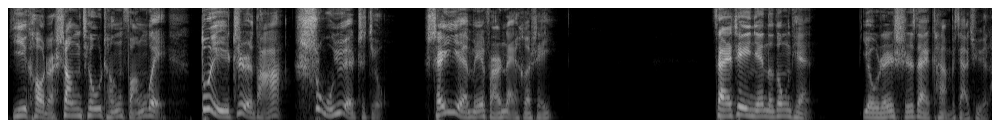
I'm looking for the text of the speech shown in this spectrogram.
依靠着商丘城防卫，对峙达数月之久，谁也没法奈何谁。在这一年的冬天，有人实在看不下去了，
